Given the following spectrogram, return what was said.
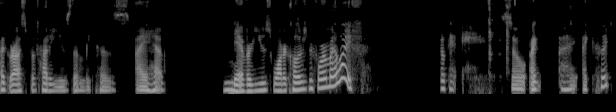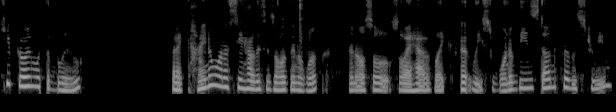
a grasp of how to use them because I have never used watercolors before in my life. Okay, so I, I, I could keep going with the blue, but I kind of want to see how this is all going to look. And also, so I have like at least one of these done for the stream,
